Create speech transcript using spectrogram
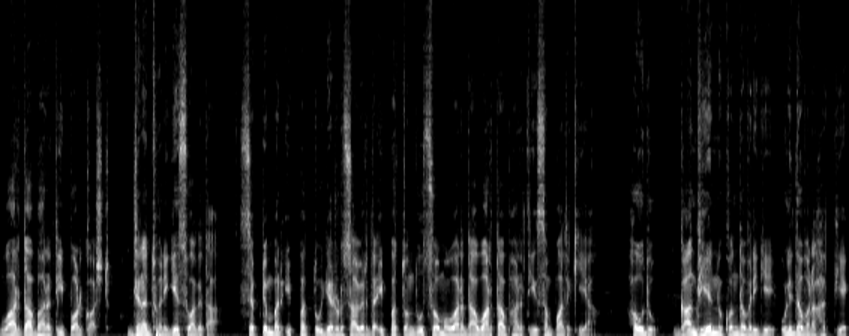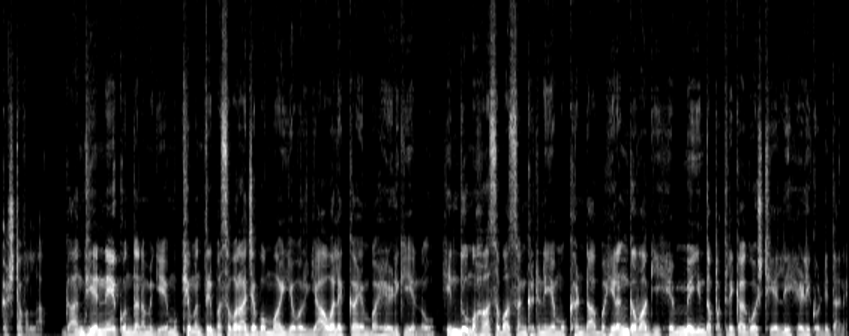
ವಾರ್ತಾಭಾರತಿ ಪಾಡ್ಕಾಸ್ಟ್. ಜನಧ್ವನಿಗೆ ಸ್ವಾಗತ. ಸೆಪ್ಟೆಂಬರ್ ಇಪ್ಪತ್ತು, ಎರಡು ಸಾವಿರದ ಇಪ್ಪತ್ತೊಂದು ಸೋಮವಾರದ ವಾರ್ತಾಭಾರತಿ ಸಂಪಾದಕೀಯ. ಹೌದು, ಗಾಂಧಿಯನ್ನು ಕೊಂದವರಿಗೆ ಉಳಿದವರ ಹತ್ಯೆ ಕಷ್ಟವಲ್ಲ. ಗಾಂಧಿಯನ್ನೇ ಕೊಂದ ನಮಗೆ ಮುಖ್ಯಮಂತ್ರಿ ಬಸವರಾಜ ಬೊಮ್ಮಾಯಿಯವರು ಯಾವ ಲೆಕ್ಕ ಎಂಬ ಹೇಳಿಕೆಯನ್ನು ಹಿಂದೂ ಮಹಾಸಭಾ ಸಂಘಟನೆಯ ಮುಖಂಡ ಬಹಿರಂಗವಾಗಿ ಹೆಮ್ಮೆಯಿಂದ ಪತ್ರಿಕಾಗೋಷ್ಠಿಯಲ್ಲಿ ಹೇಳಿಕೊಂಡಿದ್ದಾನೆ.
